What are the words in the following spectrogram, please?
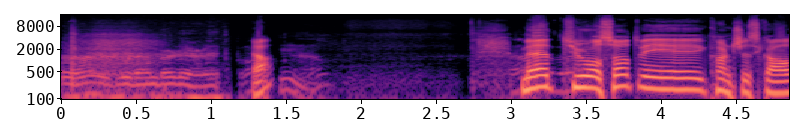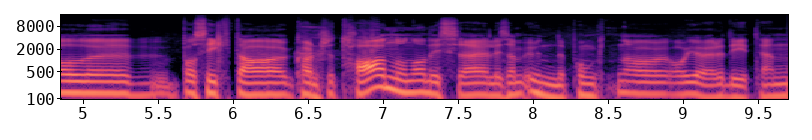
bør hvordan bør du gjøre det etterpå? Ja. Men jeg tror også at vi kanskje skal eh, på sikt da kanskje ta noen av disse liksom, underpunktene og, og, gjøre de til en,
